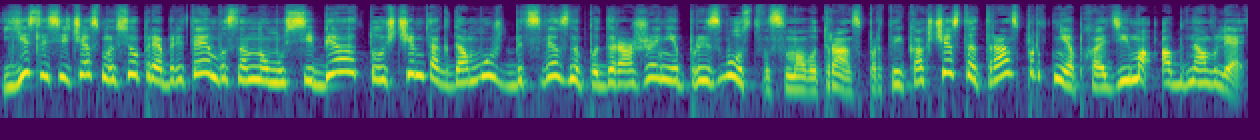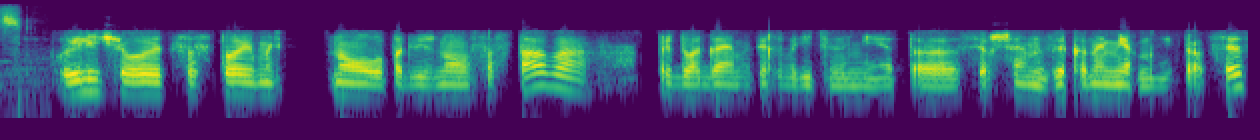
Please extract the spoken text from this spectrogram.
Если сейчас мы все приобретаем в основном у себя, то с чем тогда может быть связано подорожание производства самого транспорта? И как часто транспорт необходимо обновлять? Увеличивается стоимость нового подвижного состава, предлагаемый производителями, это совершенно закономерный процесс,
